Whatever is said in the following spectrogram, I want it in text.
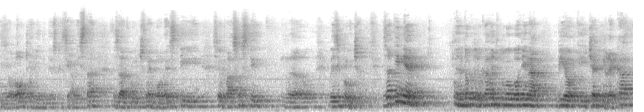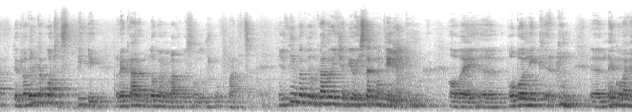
fiziolog, specijalista za plućne bolesti i sve opasnosti u vezi pluća. Zatim je e, dr. Dukanović dugo godina bio i četni lekar. To je bila velika počast biti lekar u dobrovoljnom vatrogasnom društvu Matica. Međutim, dr. Lukanović je bio istaknuti ovaj, e, pobornik e, negovanja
